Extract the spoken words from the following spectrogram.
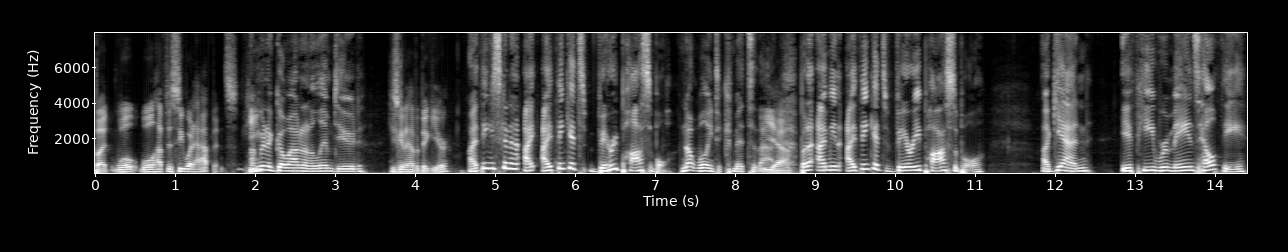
But we'll we'll have to see what happens. He, I'm going to go out on a limb, dude. he's going to have a big year. I think he's gonna. I, I think it's very possible. I'm not willing to commit to that. Yeah. but I mean, I think it's very possible. Again, if he remains healthy,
